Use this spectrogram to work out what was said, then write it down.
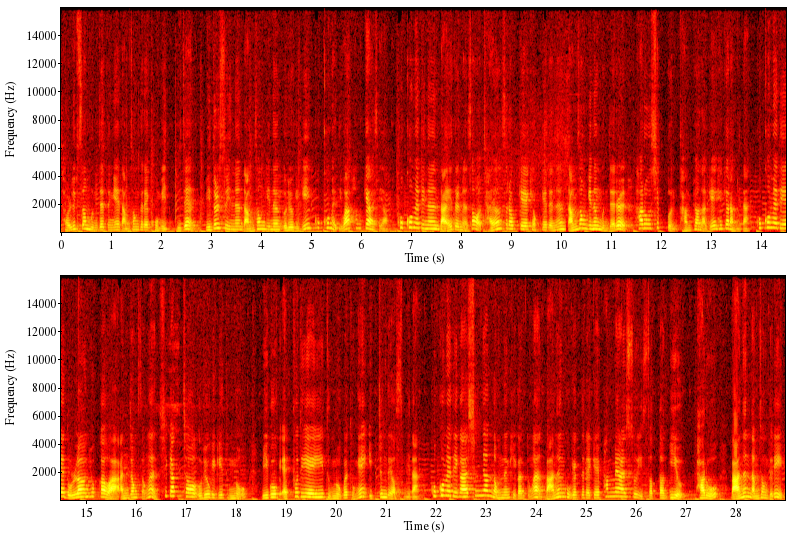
전립선 문제 등의 남성들의 고민. 이젠 믿을 수 있는 남성 기능 의료기기 코코메디와 함께하세요. 코코메디는 나이 들면서 자연스럽게 겪게 되는 남성 기능 문제를 하루 10분 간편하게 해결합니다. 코코메디의 놀라운 효과와 안정성은 식약처 의료기기 등록, 미국 FDA 등록을 통해 입증되었습니다. 코코메디가 10년 넘는 기간 동안 많은 고객들에게 판매할 수 있었던 이유, 바로 많은 남성들이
